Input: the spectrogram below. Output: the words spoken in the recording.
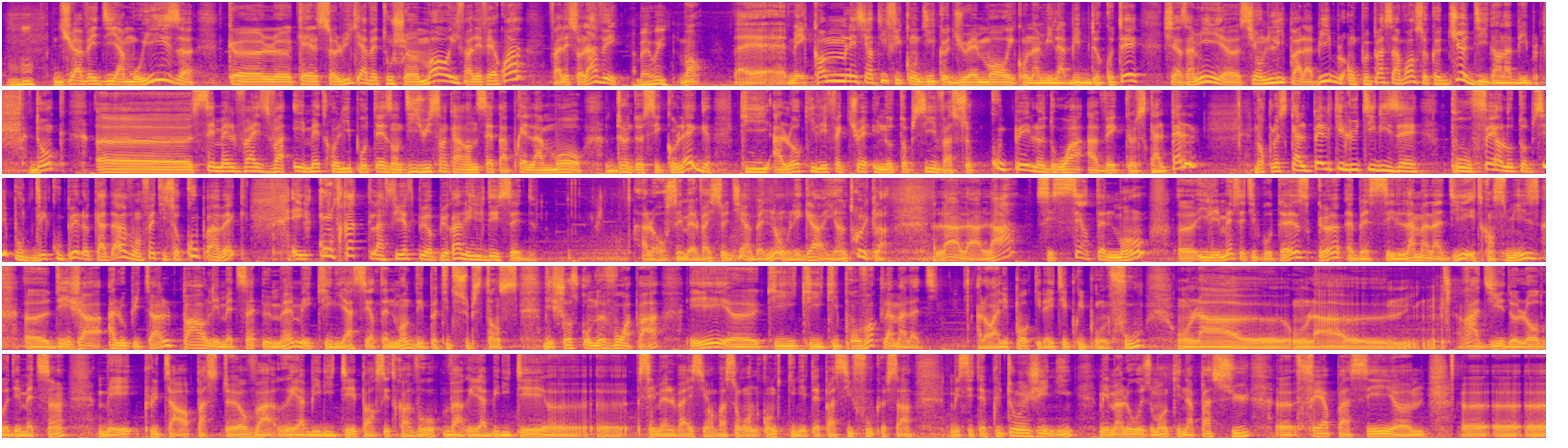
Dieu avait dit à Moïse que, le, que celui qui avait touché un mort, il fallait faire quoi? Il fallait se laver. Ah ben oui. Bon. Ben, mais comme les scientifiques ont dit que Dieu est mort et qu'on a mis la Bible de côté, chers amis, euh, si on ne lit pas la Bible, on peut pas savoir ce que Dieu dit dans la Bible. Donc, euh, Semmelweis va émettre l'hypothèse en 1847 après la mort d'un de ses collègues qui, alors qu'il effectuait une autopsie, va se couper le doigt avec un scalpel. Donc le scalpel qu'il utilisait pour faire l'autopsie, pour découper le cadavre, en fait, il se coupe avec et il contracte la fièvre puerpérale et il décède. Alors Semmelweis se dit, ah ben non, les gars, il y a un truc là. Là, là, là, c'est certainement, euh, il émet cette hypothèse que eh ben, c'est la maladie est transmise euh, déjà à l'hôpital par les médecins eux-mêmes et qu'il y a certainement des petites substances, des choses qu'on ne voit pas et euh, qui, qui, provoquent la maladie. Alors à l'époque, il a été pris pour un fou. On l'a, on l'a, radié de l'ordre des médecins, mais plus tard, Pasteur va réhabiliter par ses travaux, va réhabiliter euh, euh, Semmelweis et on va se rendre compte qu'il n'était pas si fou que ça, mais c'était plutôt un génie, mais malheureusement qui n'a pas su euh, faire passer, euh, euh,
